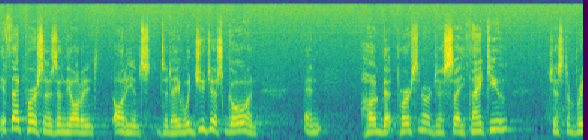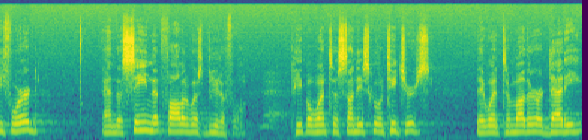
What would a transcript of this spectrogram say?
if that person is in the audience today, would you just go and, and hug that person or just say thank you? Just a brief word? And the scene that followed was beautiful. People went to Sunday school teachers, they went to mother or daddy,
